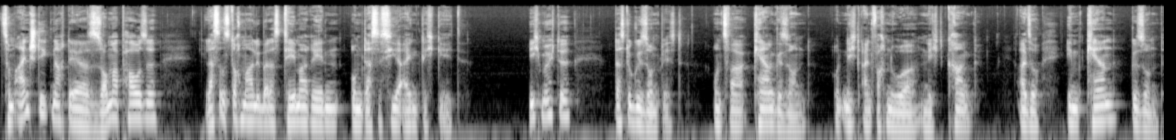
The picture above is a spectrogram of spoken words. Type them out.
Zum Einstieg nach der Sommerpause lass uns doch mal über das Thema reden, um das es hier eigentlich geht. Ich möchte, dass du gesund bist. Und zwar kerngesund und nicht einfach nur nicht krank. Also im Kern gesund.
